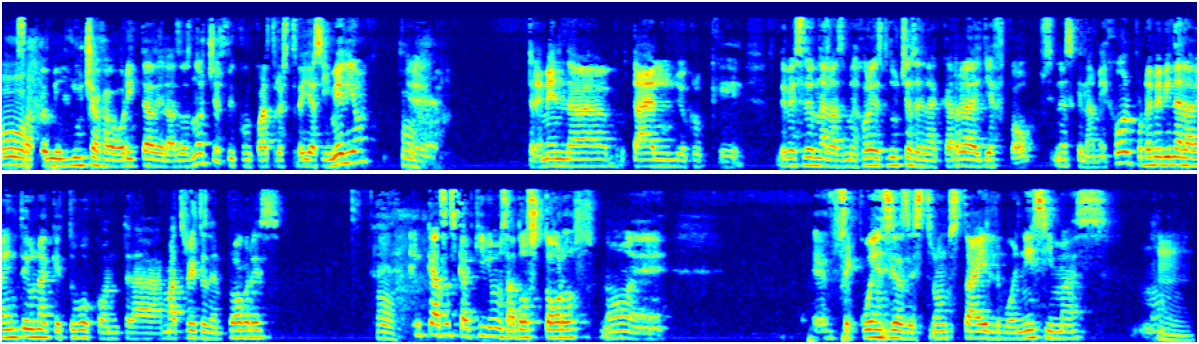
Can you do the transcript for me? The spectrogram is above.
Esa fue mi lucha favorita de las dos noches. Fui con cuatro estrellas y medio. Eh, tremenda, brutal. Yo creo que debe ser una de las mejores luchas en la carrera de Jeff Cobb. Si no es que la mejor. Por ahí me viene a la mente una que tuvo contra Matt Riddle en Progress. El caso es que aquí vimos a dos toros, ¿no? Eh, eh, secuencias de Strong Style buenísimas, ¿no? Mm.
